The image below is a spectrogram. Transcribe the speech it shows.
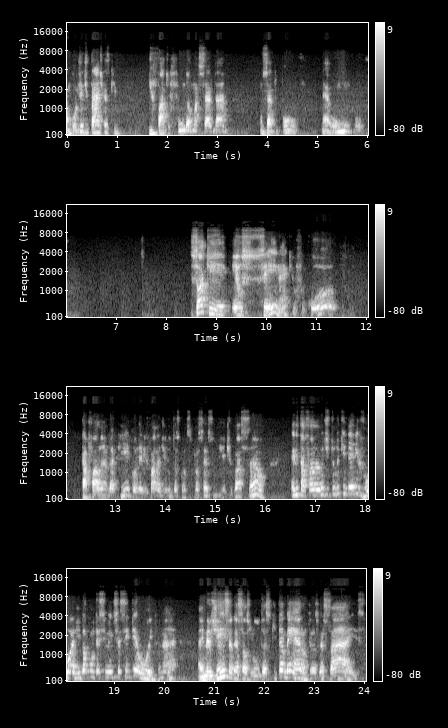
um conjunto de práticas que, de fato, funda uma certa, um certo povo, né? um povo. Só que eu sei né, que o Foucault está falando aqui, quando ele fala de lutas contra os processos de objetivação, ele está falando de tudo que derivou ali do acontecimento de 68, né? A emergência dessas lutas que também eram transversais,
